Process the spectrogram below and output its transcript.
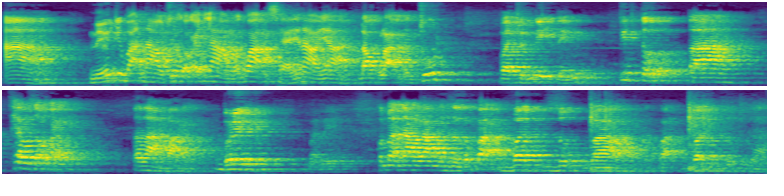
À nếu như bạn nào chưa giỏi cách làm, các bạn sẽ thế nào nhỉ? đọc lại một chút và chuẩn bị đến tiếp tục ta theo dõi ta làm bài B. Bài B còn bạn nào làm được rồi các bạn vận dụng vào, các bạn vận dụng vào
